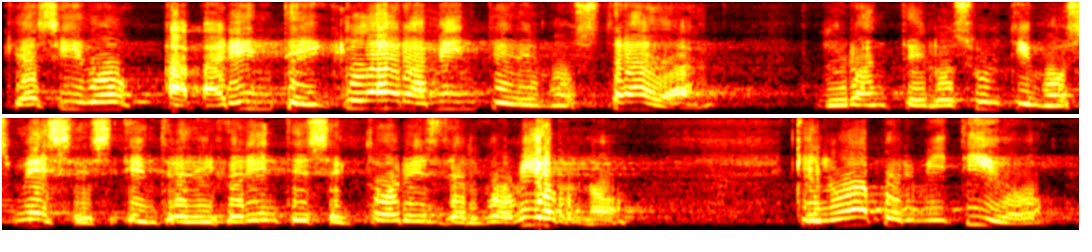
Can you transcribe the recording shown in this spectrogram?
que ha sido aparente y claramente demostrada durante los últimos meses entre diferentes sectores del gobierno, que no ha permitido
